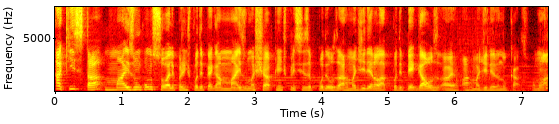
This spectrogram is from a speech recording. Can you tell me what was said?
aqui está mais um console pra gente poder pegar mais uma chave que a gente precisa poder usar a armadilheira lá, poder pegar a a armadilheira no caso. Vamos lá.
